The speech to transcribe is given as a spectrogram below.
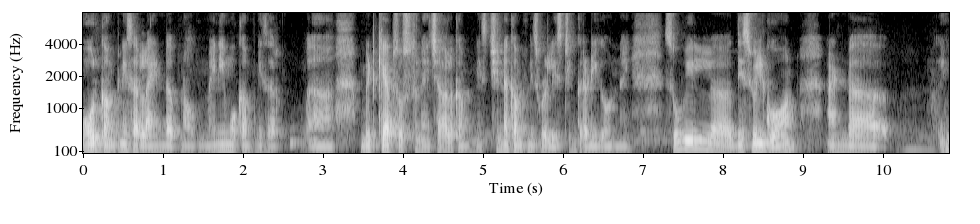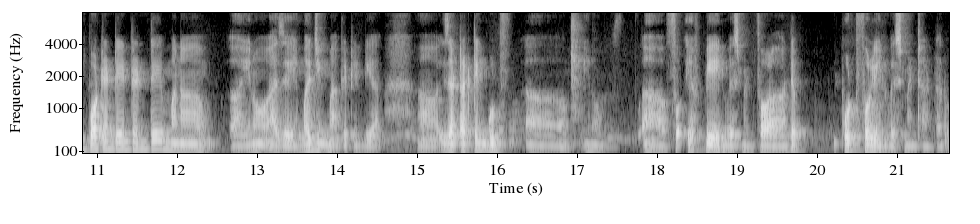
more companies are lined up now many more companies are mid caps వస్తున్నాయి. చాలా కంపెనీస్ చిన్న కంపెనీస్ కూడా లిస్టింగ్ రెడీగా ఉన్నాయి. So will this will go on and important ఏంటంటే మన you know as a emerging market India is attracting good you know FPI investment for అంటే పోర్ట్ఫోలియో ఇన్వెస్ట్మెంట్స్ అంటారు.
